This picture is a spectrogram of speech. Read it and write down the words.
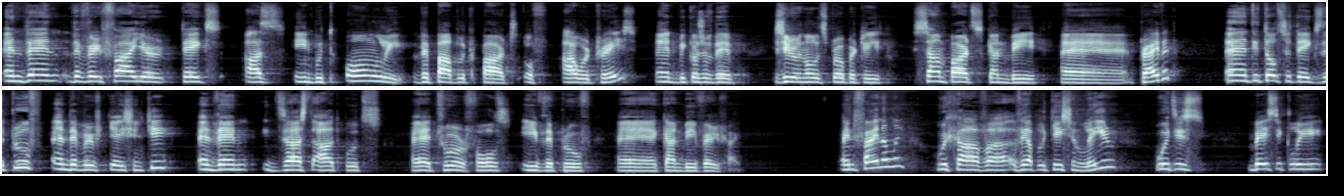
And then the verifier takes as input only the public parts of our trace. And because of the zero knowledge property, some parts can be uh, private. And it also takes the proof and the verification key, and then it just outputs uh, true or false if the proof uh, can be verified. And finally, we have uh, the application layer, which is basically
